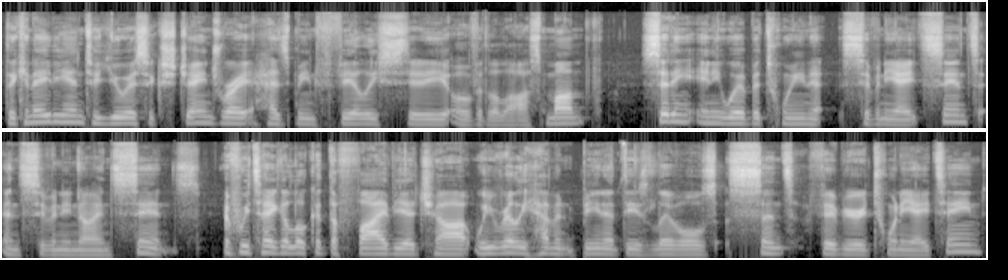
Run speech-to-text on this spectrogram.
The Canadian to US exchange rate has been fairly steady over the last month, sitting anywhere between 78 cents and 79 cents. If we take a look at the 5 year chart, we really haven't been at these levels since February 2018.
